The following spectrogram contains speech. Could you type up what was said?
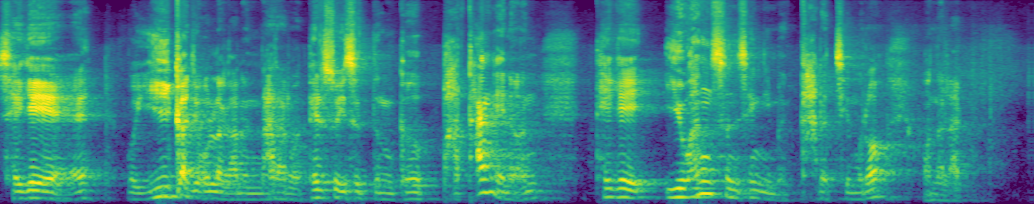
세계에 뭐 2위까지 올라가는 나라로 될 수 있었던 그 바탕에는 태계 이황 선생님의 가르침으로 오늘날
